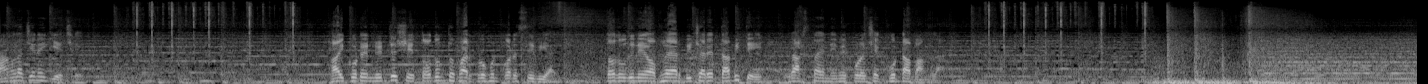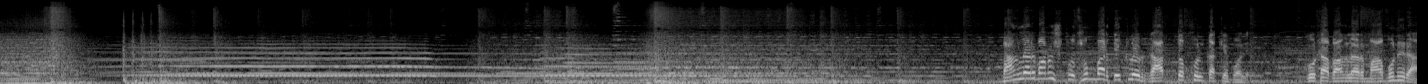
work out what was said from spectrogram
বাংলা জেনে গিয়েছে। হাইকোর্টের নির্দেশে তদন্তভার গ্রহণ করে সিবিআই। ততদিনে অভয়ার বিচারের দাবিতে রাস্তায় নেমে পড়েছে গোটা বাংলা। বাংলার মানুষ প্রথমবার দেখল রাত দখল কাকে বলে। গোটা বাংলার মা বোনেরা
